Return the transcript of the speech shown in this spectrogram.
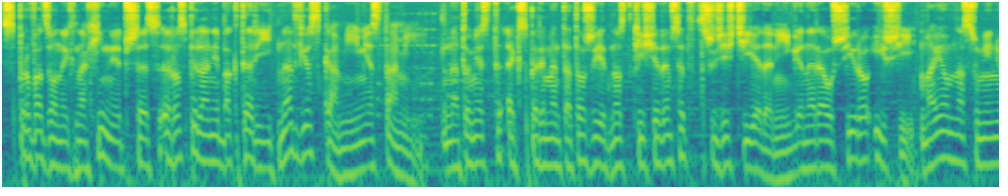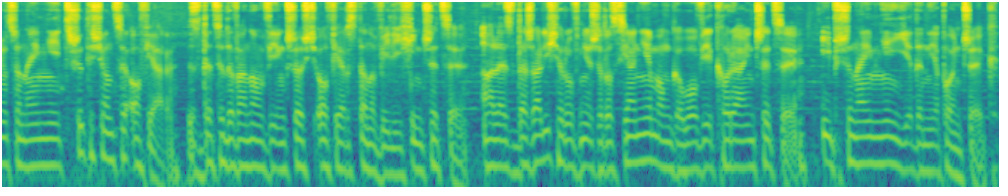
sprowadzonych na Chiny przez rozpylanie bakterii nad wioskami i miastami. Natomiast eksperymentatorzy jednostki 731 i generał Shiro Ishii mają na sumieniu co najmniej 3000 ofiar. Zdecydowaną większość ofiar stanowili Chińczycy, ale zdarzali się również Rosjanie, Mongołowie, Koreańczycy i przynajmniej jeden Japończyk.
